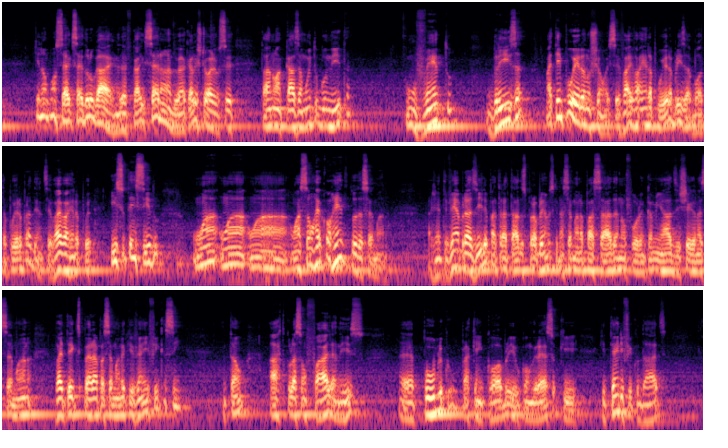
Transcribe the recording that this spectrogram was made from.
que não consegue sair do lugar, vai ficar encerando. É aquela história, você está numa casa muito bonita, com vento, brisa, mas tem poeira no chão. Aí você vai varrendo a poeira, brisa, bota a poeira para dentro. Você vai varrendo a poeira. Isso tem sido uma, uma, uma, uma ação recorrente toda semana. A gente vem a Brasília para tratar dos problemas que na semana passada não foram encaminhados e chega na semana, vai ter que esperar para a semana que vem e fica assim. Então, a articulação falha nisso, é, público, para quem cobre, o Congresso que, que tem dificuldades.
